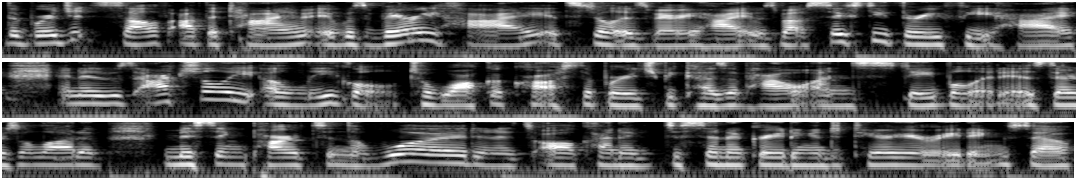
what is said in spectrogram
The bridge itself at the time, it was very high. It still is very high. It was about 63 feet high and it was actually illegal to walk across the bridge because of how unstable it is. There's a lot of missing parts in the wood and it's all kind of disintegrating and deteriorating. So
